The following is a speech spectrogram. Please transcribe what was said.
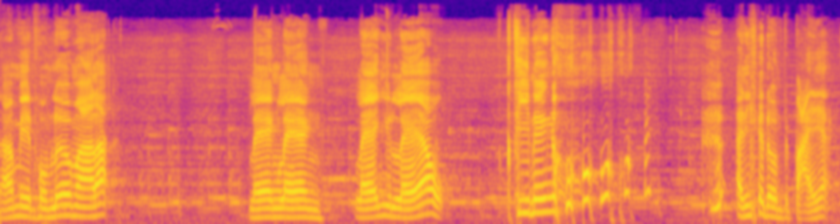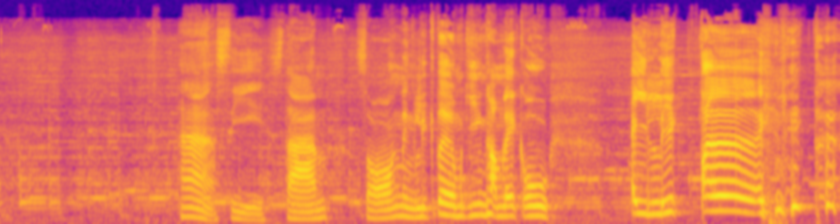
ดาเมจผมเริ่มมาละแรงแรงแรงอยู่แล้ว ทีนึง อันนี้แค่โดนไปไปเนี่ยห้าสี่สามสองหนึ่งลิกเตอร์เมื่อกี้ยังทำอะไรกู ไอ้ลิกเตอร์ไอ้ลิกเตอร์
